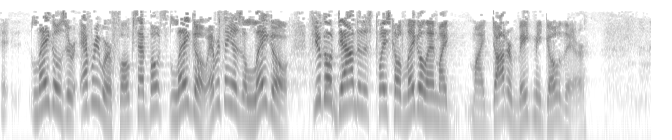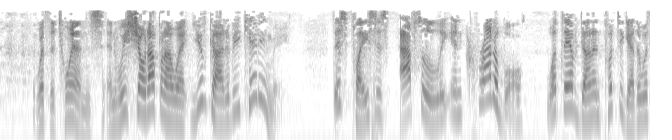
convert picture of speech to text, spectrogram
It, Legos are everywhere, folks. That boat's Lego. Everything is a Lego. If you go down to this place called Legoland, my my daughter made me go there with the twins, and we showed up, and I went, "You've got to be kidding me! This place is absolutely incredible. What they have done and put together with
